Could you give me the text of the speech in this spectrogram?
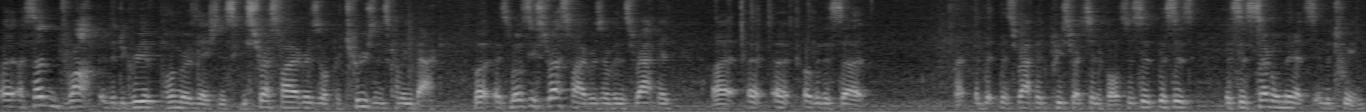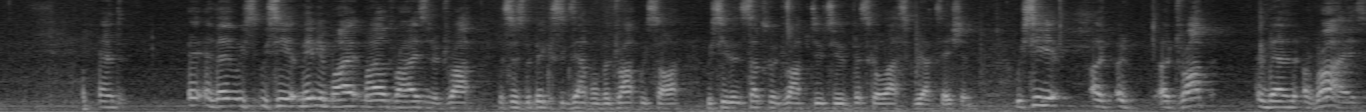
a, a, sudden drop in the degree of polymerization. This could be stress fibers or protrusions coming back. But it's mostly stress fibers over this rapid, uh, uh, uh, over this, uh, uh, this rapid pre-stretched interval. So this is, this, is, this is several minutes in between. And, and then we, we see maybe a mild rise and a drop. This is the biggest example of a drop we saw we see the subsequent drop due to viscoelastic relaxation. We see a, a, a drop and then a rise,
